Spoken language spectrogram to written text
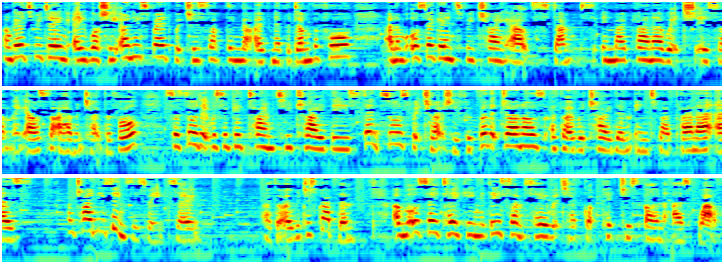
I'm going to be doing a washi only spread, which is something that I've never done before. And I'm also going to be trying out stamps in my planner, which is something else that I haven't tried before. So I thought it was a good time to try these stencils, which are actually for bullet journals. I thought I would try them into my planner as I'm trying new things this week. So I thought I would just grab them. I'm also taking these stamps here, which I've got pictures on as well.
